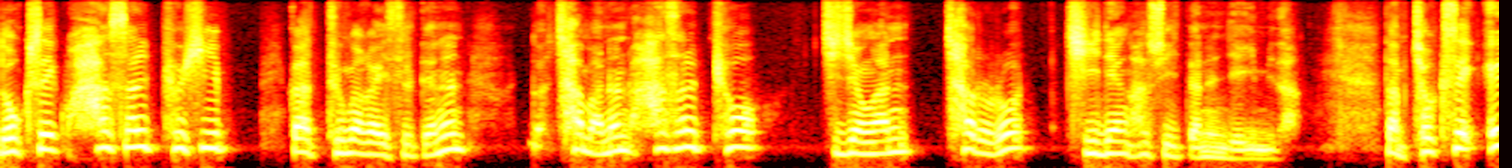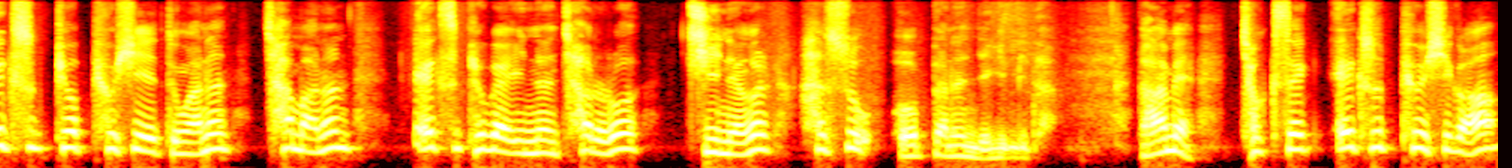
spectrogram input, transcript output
녹색 화살 표시가 등화가 있을 때는 차만은 화살표 지정한 차로로 진행할 수 있다는 얘기입니다. 다음 적색 X표 표시의 등화는 차만은 X표가 있는 차로로 진행을 할 수 없다는 얘기입니다. 다음에 적색 X 표시가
